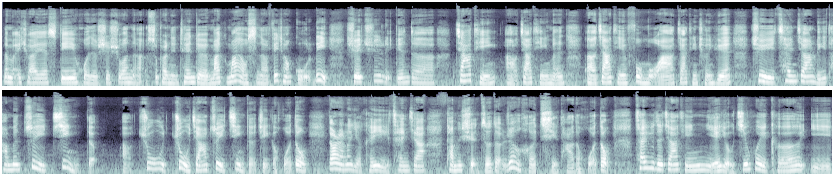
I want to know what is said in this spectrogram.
那么 HISD 或者是说呢 super nintendent Mike Miles 呢，非常鼓励学区里边的家庭啊，家庭们，呃，家庭父母啊，家庭成员去参加离他们最近的。啊，住住家最近的这个活动，当然了，也可以参加他们选择的任何其他的活动。参与的家庭也有机会可以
